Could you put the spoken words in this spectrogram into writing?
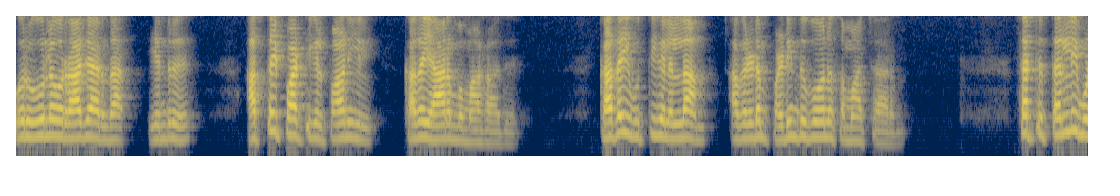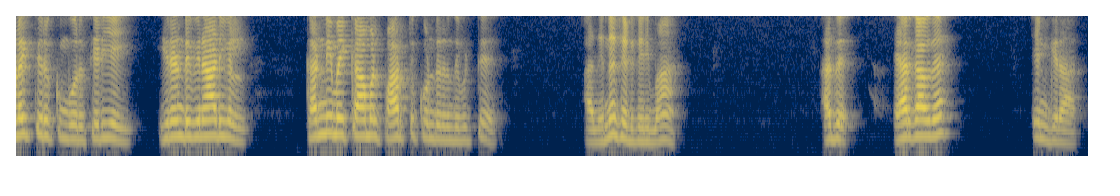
ஒரு ஊரில் ஒரு ராஜா இருந்தார் என்று அத்தை பாட்டிகள் பாணியில் கதை ஆரம்பமாகாது. கதை உத்திகள் எல்லாம் அவரிடம் படிந்து போன சமாச்சாரம். சற்று தள்ளி முளைத்திருக்கும் ஒரு செடியை இரண்டு வினாடிகள் கண்ணிமைக்காமல் பார்த்து கொண்டிருந்து விட்டு அது என்ன செடி தெரியுமா? அது யாருக்காவது? என்கிறார்.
